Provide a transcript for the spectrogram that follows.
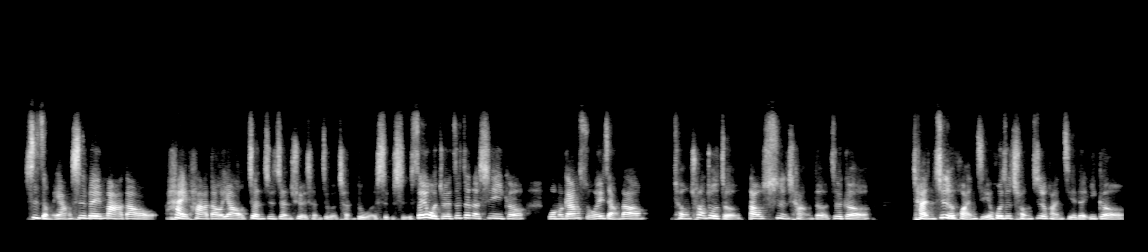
是怎么样，是被骂到害怕到要政治正确成这个程度了，是不是？所以我觉得这真的是一个我们刚刚所谓讲到从创作者到市场的这个产制环节或是重制环节的一个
